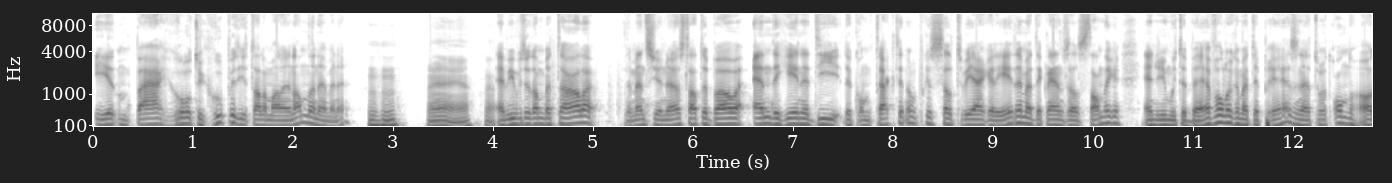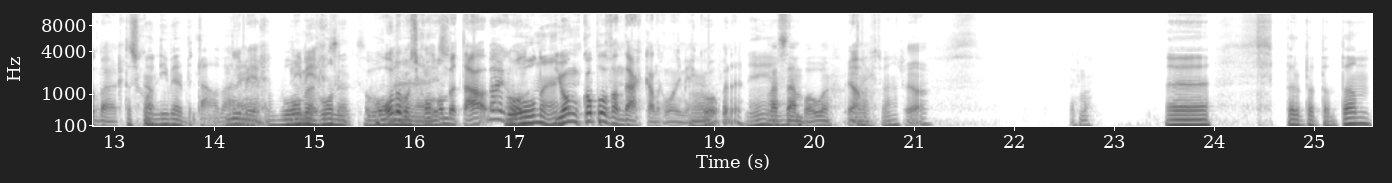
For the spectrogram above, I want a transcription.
een paar grote groepen die het allemaal in handen hebben. Hè. Mhm. ja, ja, ja. En wie moet er dan betalen? De mensen die hun huis laten bouwen en degene die de contracten hebben opgesteld twee jaar geleden met de kleine zelfstandigen en die moeten bijvolgen met de prijzen. Het wordt onhoudbaar. Het is gewoon niet meer betaalbaar. Niet meer, niet Wonen, meer. gewoon. Wonen wordt gewoon huis. onbetaalbaar. Gewoon. Wonen, hè. Jong koppel vandaag kan gewoon niet meer Ja. kopen. Hè. Nee, Laat ja. staan bouwen. Ja. Echt waar. Ja. Zeg maar. Eh, pum, pum, pum, pum.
